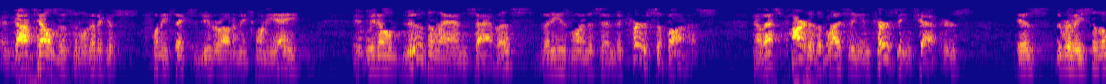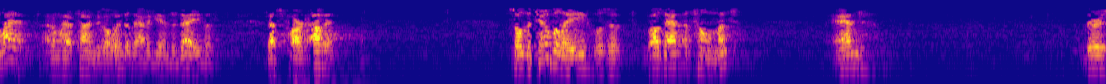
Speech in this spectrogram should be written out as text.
And God tells us in Leviticus 26 and Deuteronomy 28, if we don't do the land Sabbath, that He is going to send a curse upon us. Now that's part of the blessing and cursing chapters is the release of the land. I don't have time to go into that again today, but that's part of it. So the Jubilee was, a, was that atonement, and there is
